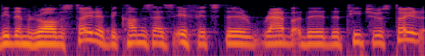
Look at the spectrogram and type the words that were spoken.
videm Rav's Torah. It becomes as if it's the rabbi, the, the teacher's Torah.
